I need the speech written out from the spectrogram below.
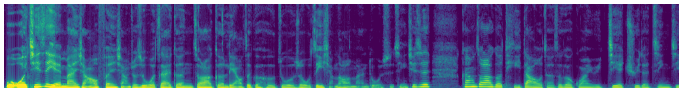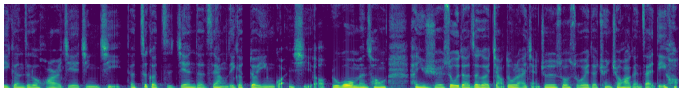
我我其实也蛮想要分享，就是我在跟周大哥聊这个合作的时候，我自己想到了蛮多事情。其实刚刚周大哥提到的这个关于街区的经济跟这个华尔街经济的这个之间的这样的一个对应关系哦，如果我们从很学术的这个角度来讲，就是说所谓的全球化跟在地化，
